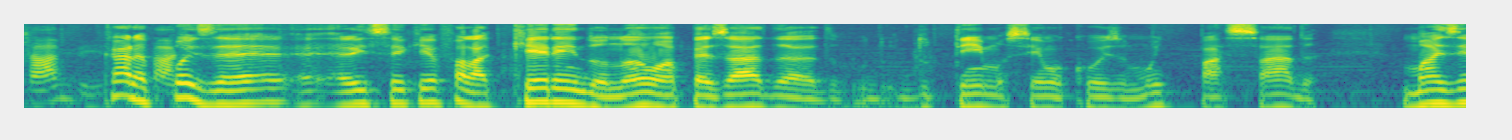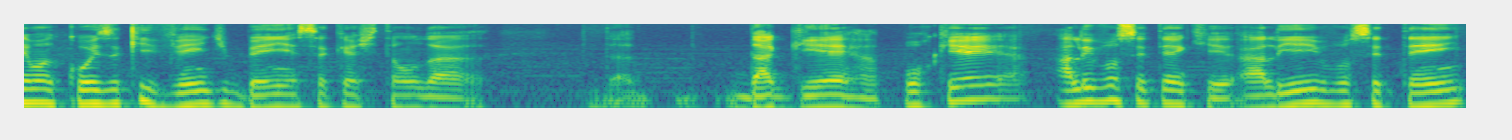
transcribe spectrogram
sabe? Cara, fantástico. pois é, é, é isso aí que eu ia falar. Querendo ou não, apesar da, do, do tema ser uma coisa muito passada, mas é uma coisa que vende bem essa questão da, da, da guerra, porque ali você tem aqui, ali você tem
